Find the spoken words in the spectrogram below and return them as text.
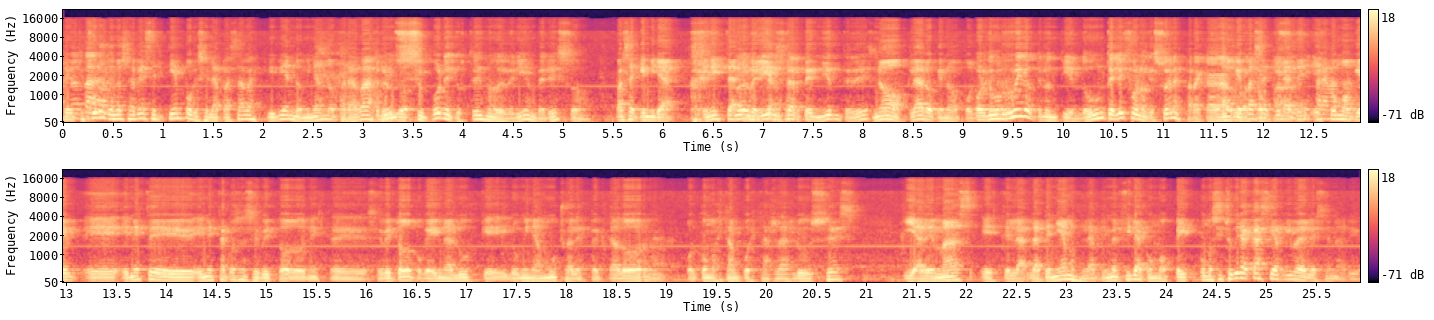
te, juro que no sabés el tiempo que se la pasaba escribiendo, mirando para abajo. Pero se supone que ustedes no deberían ver eso. Pasa que mira, en esta. ¿No deberían estar pendientes de eso? No, claro que no. Porque, un ruido te lo entiendo, un teléfono que suena es para cagar. Lo que pasa es que es como que eh, en este en esta cosa se ve todo, en este se ve todo porque hay una luz que ilumina mucho al espectador por cómo están puestas las luces y además este, la, teníamos en la primera fila como, como si estuviera casi arriba del escenario,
